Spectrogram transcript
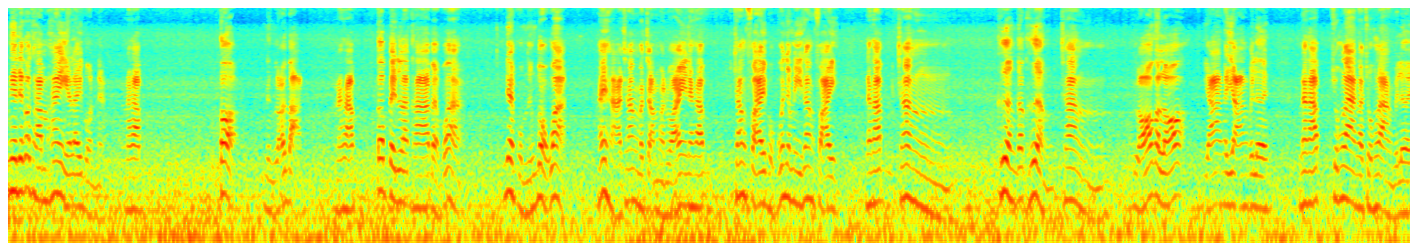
เนี่ยที่เขาทำให้อะไรบนเนี่ยนะครับ ก็หนึ่งร้อยบาทนะครับ ก็เป็นราคาแบบว่า เนี่ยผมถึงบอกว่าให้หาช่างประจำกันไว้นะครับ ช่างไฟผมก็จะมีช่างไฟนะครับ ช่างเครื่องก็เครื่อง ช่างล้อก็ล้อยางก็ยางไปเลยนะครับ ช่วงล่างก็ช่วงล่างไปเลย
